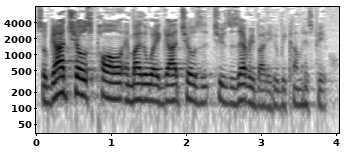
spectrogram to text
So God chose Paul, and by the way, God chose, chooses everybody who become his people.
